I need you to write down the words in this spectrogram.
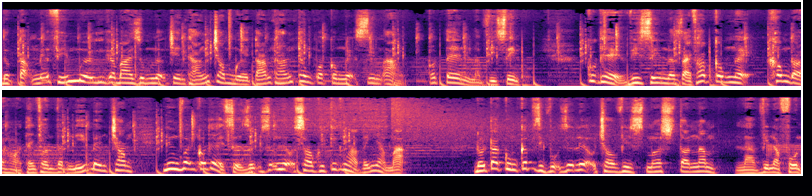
được tặng miễn phí 10GB dung lượng trên tháng trong 18 tháng thông qua công nghệ SIM ảo có tên là vSIM. Cụ thể, vSIM là giải pháp công nghệ không đòi hỏi thành phần vật lý bên trong nhưng vẫn có thể sử dụng dữ liệu sau khi kích hoạt với nhà mạng. Đối tác cung cấp dịch vụ dữ liệu cho Vsmart Star 5 là Vinaphone.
